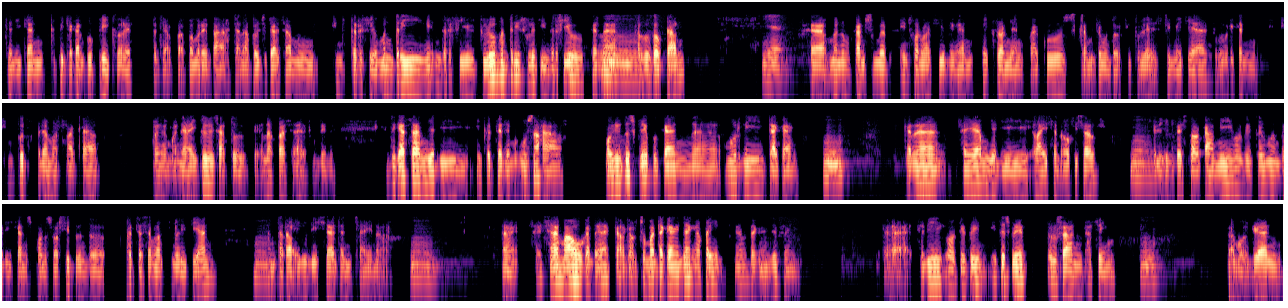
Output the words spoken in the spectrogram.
kebijakan publik oleh pejabat pemerintah dan atau juga saya menginterview menteri, interview dulu menteri sulit interview karena Hmm. tertutup kan Iya. eh, menemukan sumber informasi dengan background yang bagus macam untuk ditulis di media untuk memberikan input kepada masyarakat bagaimana itu satu kenapa saya kemudian ketika saya menjadi ikut jadi pengusaha waktu itu sebenarnya bukan eh, murni dagang Hmm. karena saya menjadi license officer Hmm. jadi investor kami waktu itu memberikan sponsorship untuk kerjasama penelitian Hmm. antara Indonesia dan China Hmm. Nah, saya, saya mau katanya kalau, kalau cuma dagang aja ngapain? Ya, dagang aja saya. Nah, jadi waktu itu itu sebenarnya perusahaan asing. Hmm. Kemudian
